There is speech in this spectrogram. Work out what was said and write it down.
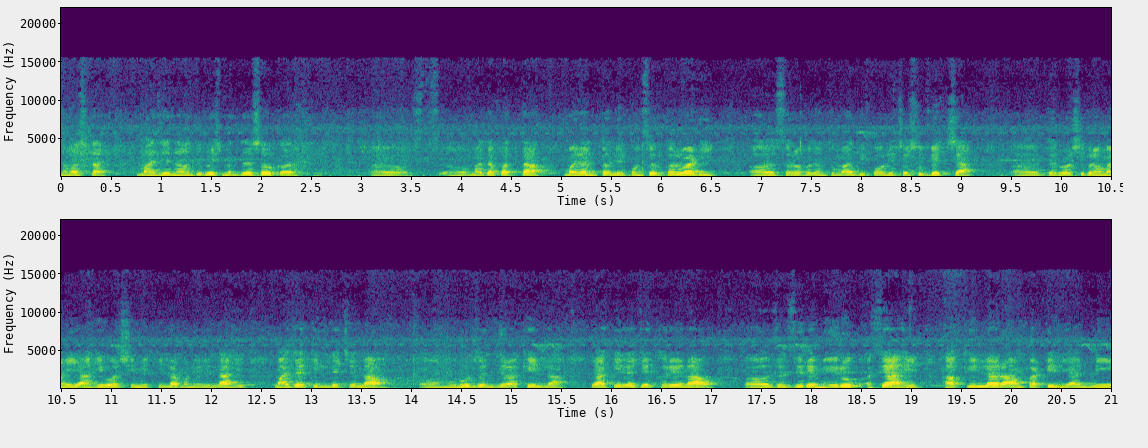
नमस्कार. माझे नाव दुर्वेश मंदिर सोळकर माझा पत्ता मलन तलेकोण सोलकरवाडी. सर्वप्रथम तुम्हाला दीपावलीच्या शुभेच्छा. दरवर्षीप्रमाणे याही वर्षी मी किल्ला बनवलेला आहे. माझ्या किल्ल्याचे नाव मुरुड जंजिरा किल्ला. या किल्ल्याचे खरे नाव जजिरे मेहरूप असे आहे. हा किल्ला राम पाटील यांनी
